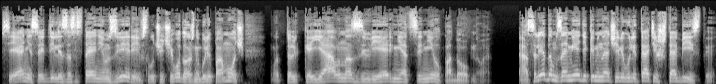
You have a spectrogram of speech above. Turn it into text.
Все они следили за состоянием зверя и в случае чего должны были помочь. Вот только явно зверь не оценил подобного. А следом за медиками начали вылетать и штабисты.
